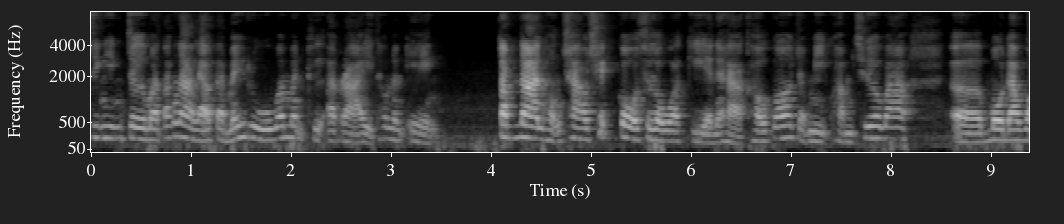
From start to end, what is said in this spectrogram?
จริงๆ เจอมาตั้งนานแล้วแต่ไม่รู้ว่ามันคืออะไรเท่านั้นเองตำนานของชาวเช็กโกสโลวาเกียเนี่ยค่ะเขาก็จะมีความเชื่อว่าโมดาไว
